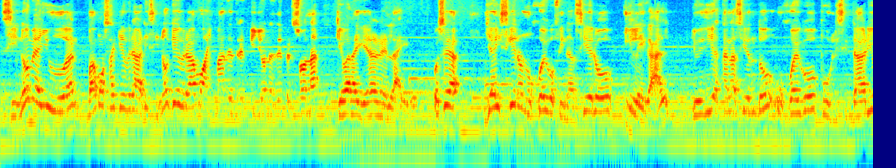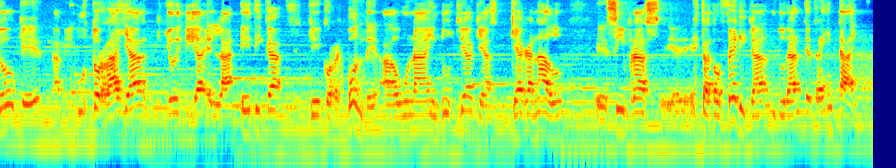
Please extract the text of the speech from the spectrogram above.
si no me ayudan, vamos a quebrar y si no quebramos hay más de 3 millones de personas que van a quedar en el aire. O sea, ya hicieron un juego financiero ilegal y hoy día están haciendo un juego publicitario que a mi gusto raya y hoy día en la ética que corresponde a una industria que ha, que ha ganado eh, cifras eh, estratosféricas durante 30 años.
